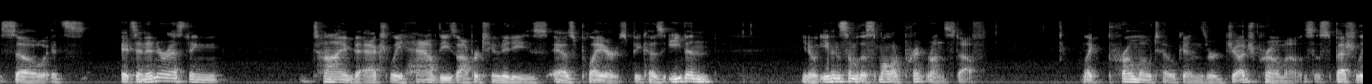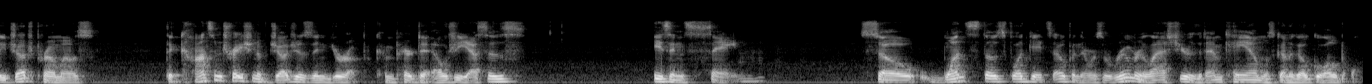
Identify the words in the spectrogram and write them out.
So it's it's an interesting time to actually have these opportunities as players because even you know even some of the smaller print run stuff like promo tokens or judge promos especially judge promos the concentration of judges in Europe compared to LGS's is insane. Mm-hmm. So once those floodgates open, there was a rumor last year that MKM was going to go global.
